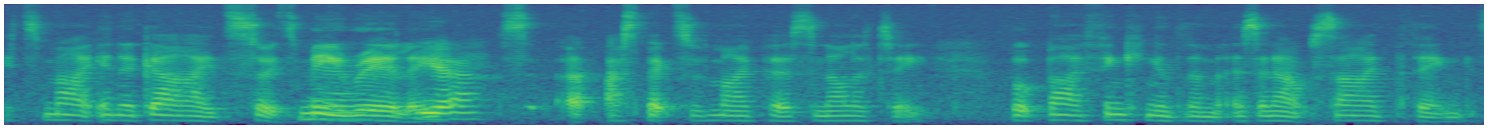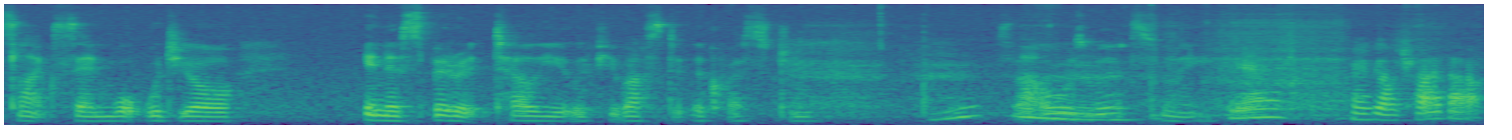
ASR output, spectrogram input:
it's my inner guides. So it's me Yeah. really. Yeah. Uh, aspects of my personality, but by thinking of them as an outside thing, it's like saying, "What would your inner spirit tell you if you asked it the question?" So that always works for me. Yeah, maybe I'll try that.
